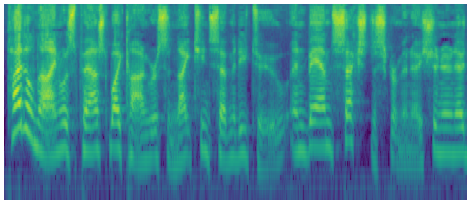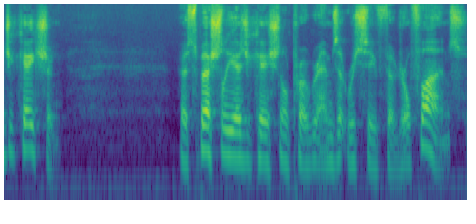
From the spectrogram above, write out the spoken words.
Title IX was passed by Congress in 1972 and banned sex discrimination in education, especially educational programs that receive federal funds.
